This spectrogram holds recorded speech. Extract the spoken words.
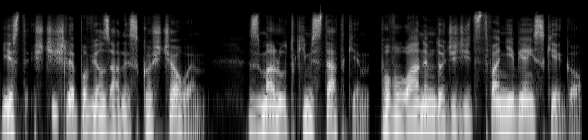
jest ściśle powiązany z Kościołem, z malutkim statkiem, powołanym do dziedzictwa niebiańskiego.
